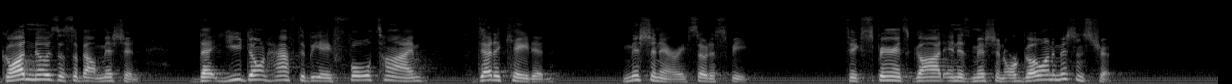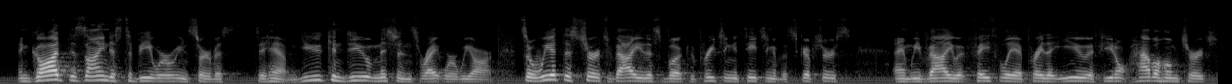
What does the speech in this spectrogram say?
God knows us about mission that you don't have to be a full time, dedicated missionary, so to speak to experience God in his mission or go on a missions trip. And God designed us to be where we're in service to him. You can do missions right where we are. So we at this church value this book, the preaching and teaching of the scriptures, and we value it faithfully. I pray that you, if you don't have a home church,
